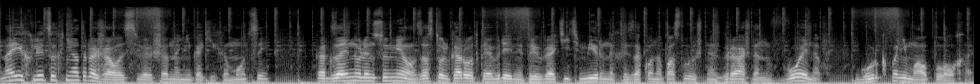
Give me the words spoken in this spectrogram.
На их лицах не отражалось совершенно никаких эмоций. Как Зайнулин сумел за столь короткое время превратить мирных и законопослушных граждан в воинов, Гурк понимал плохо.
